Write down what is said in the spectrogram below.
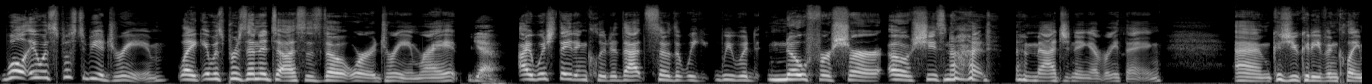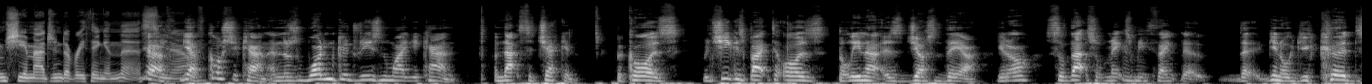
Well, it was supposed to be a dream. Like it was presented to us as though it were a dream, right? Yeah. I wish they'd included that so that we we would know for sure. Oh, she's not imagining everything. Um, because you could even claim she imagined everything in this. Yeah, you know? yeah, of course you can. And there's one good reason why you can, and that's the chicken. Because when she goes back to Oz, Billina is just there, you know? So that's what makes me think that, that, you know, you could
